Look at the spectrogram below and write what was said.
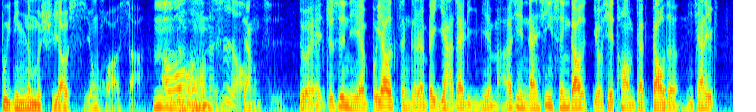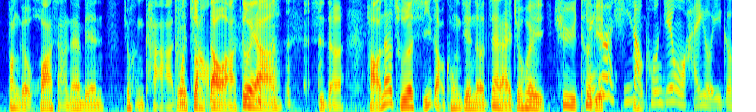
不一定那么需要使用花洒嗯的哦功能，是哦这样子。对，就是你也不要整个人被压在里面嘛，而且男性身高有些通常比较高的，你家里放个花洒那边就很卡、啊，就会撞到啊。对啊，是的。好，那除了洗澡空间呢，再来就会去特别等一下，洗澡空间我还有一个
